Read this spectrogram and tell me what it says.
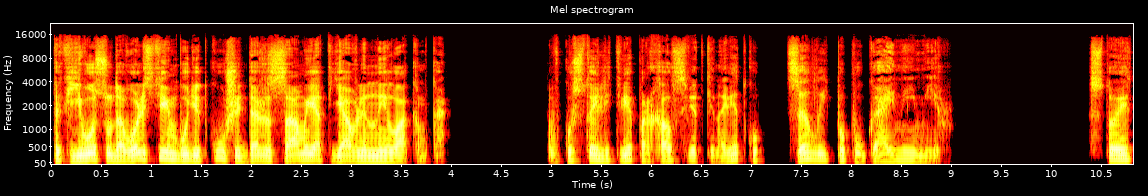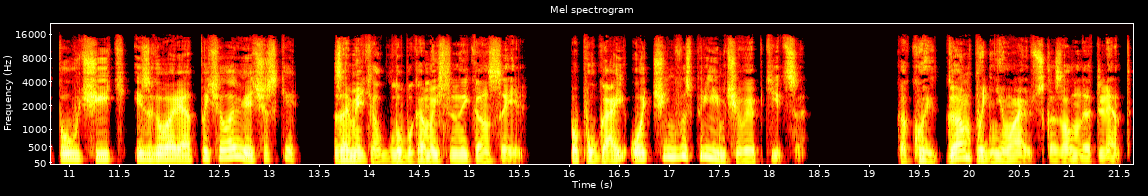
так его с удовольствием будет кушать даже самый отъявленный лакомка». В густой Литве порхал с ветки на ветку целый попугайный мир. «Стоит поучить, и по-человечески», — заметил глубокомысленный консель. «Попугай — очень восприимчивая птица». «Какой гам поднимают», — сказал Нетленд.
